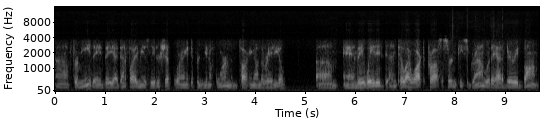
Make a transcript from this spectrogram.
uh, for me. They they identified me as leadership, wearing a different uniform and talking on the radio. Um, and they waited until I walked across a certain piece of ground where they had a buried bomb.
